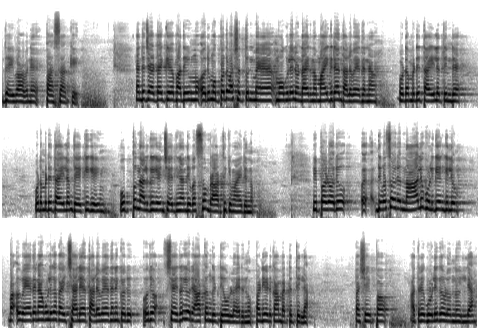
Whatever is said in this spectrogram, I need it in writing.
ദൈവം അവനെ പാസ്സാക്കി. എന്റെ ചേട്ടയ്ക്ക് പതിമൂ ഒരു മുപ്പത് വർഷത്തിന് മേ മുകളിലുണ്ടായിരുന്ന മൈഗ്രൈൻ തലവേദന ഉടമ്പടി തൈലത്തിന്റെ ഉടമ്പടി തൈലം തേക്കുകയും ഉപ്പ് നൽകുകയും ചെയ്ത് ഞാൻ ദിവസവും പ്രാർത്ഥിക്കുമായിരുന്നു. ഇപ്പോഴൊരു ദിവസം ഒരു നാല് ഗുളികയെങ്കിലും വേദനാ ഗുളിക കഴിച്ചാലേ തലവേദനയ്ക്കൊരു ഒരു ചെറിയൊരു ആക്കം കിട്ടിയുള്ളായിരുന്നു. പണിയെടുക്കാൻ പറ്റത്തില്ല. പക്ഷേ ഇപ്പോൾ അത്ര ഗുളികകളൊന്നുമില്ല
